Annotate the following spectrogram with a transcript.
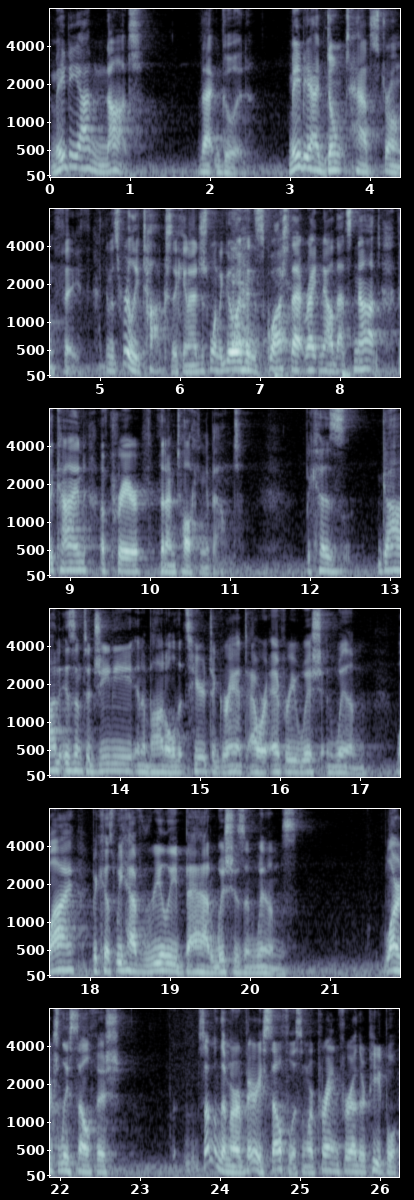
maybe I'm not that good. Maybe I don't have strong faith and it's really toxic, and I just want to go ahead and squash that right now. That's not the kind of prayer that I'm talking about. Because God isn't a genie in a bottle that's here to grant our every wish and whim. Why? Because we have really bad wishes and whims. Largely selfish. Some of them are very selfless and we're praying for other people,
